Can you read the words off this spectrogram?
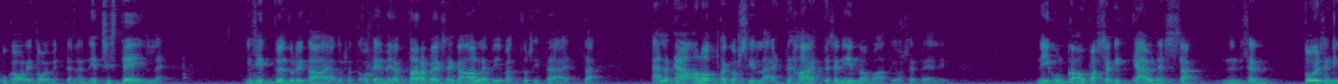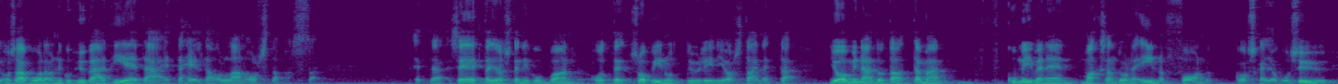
kuka oli toimittajana, niin siis teille. Niin sitten tuli tämä ajatus, että okei, me ei ole tarpeeksi ehkä alleviivattu sitä, että älkää aloittako sillä, että haette sen innovaatiosetelin niin kuin kaupassakin käydessä, niin sen toisenkin osapuolen on niin kuin hyvä tietää, että heiltä ollaan ostamassa. Että se, että jos te niin kuin vaan olette sopinut tyyliin jostain, että joo, minä tota, tämän kumiveneen maksan tuonne infoon, koska joku syy,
